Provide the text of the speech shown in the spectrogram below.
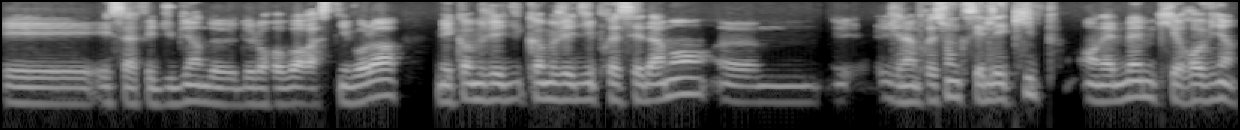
et, et ça fait du bien de, de le revoir à ce niveau-là. Mais comme je l'ai dit, comme j'ai dit précédemment, euh, j'ai l'impression que c'est l'équipe en elle-même qui revient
